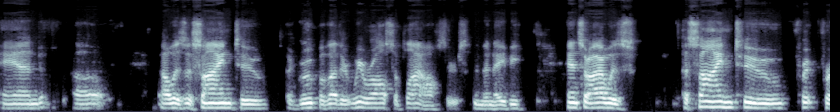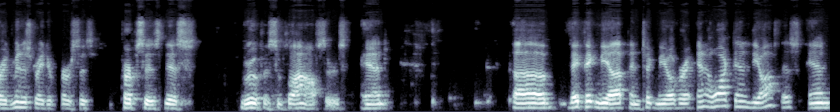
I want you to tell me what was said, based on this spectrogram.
and uh, I was assigned to a group of other. We were all supply officers in the Navy, and so I was assigned to for, for administrative purposes purposes this group of supply officers and uh, they picked me up and took me over. And I walked into the office, and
